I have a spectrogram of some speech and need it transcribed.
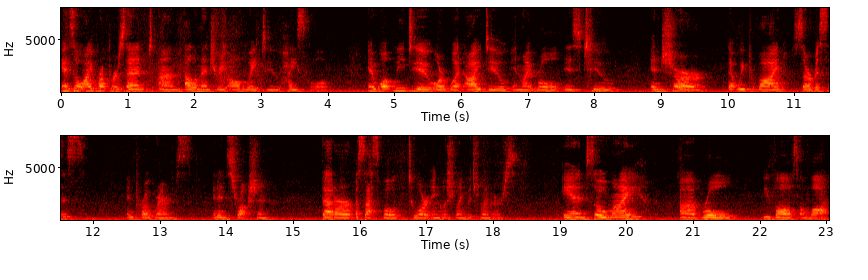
And so I represent um, elementary all the way to high school. And what we do, or what I do in my role, is to ensure that we provide services and programs and instruction that are accessible to our English language learners. And so my uh, role evolves a lot,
